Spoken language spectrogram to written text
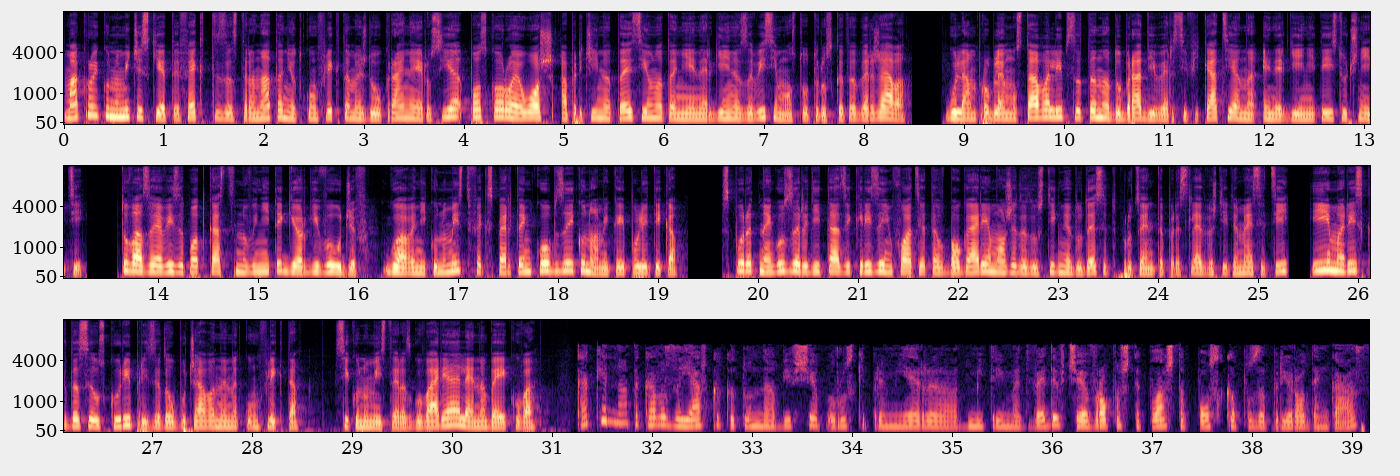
Макроекономическият ефект за страната ни от конфликта между Украина и Русия по-скоро е лош, а причината е силната ни енергийна зависимост от руската държава. Голям проблем остава липсата на добра диверсификация на енергийните източници. Това заяви за подкаст новините Георги Вълджев, главен економист в експертен клуб за економика и политика. Според него, заради тази криза инфлацията в България може да достигне до 10% през следващите месеци и има риск да се ускори при задълбочаване на конфликта. С економиста разговаря Елена Бейкова. Как една такава заявка като на бившия руски премьер Дмитрий Медведев, че Европа ще плаща по-скъпо за природен газ,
